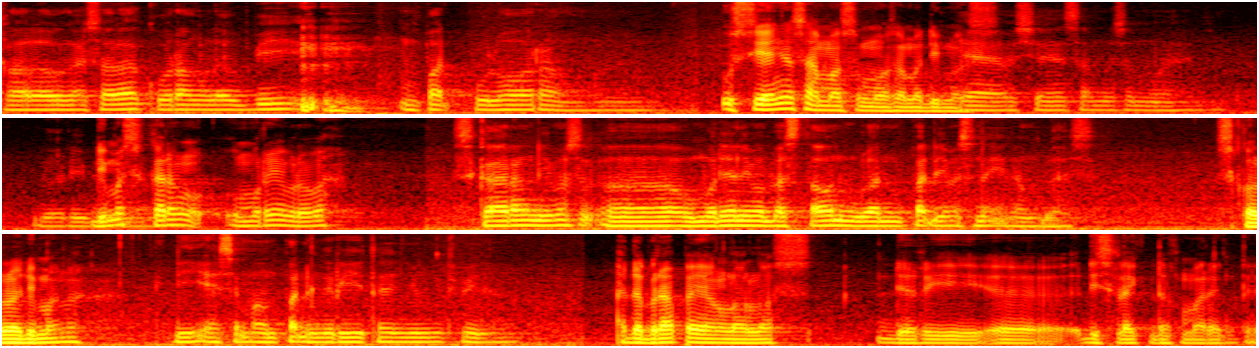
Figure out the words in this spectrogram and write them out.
Kalau nggak salah kurang lebih 40 orang. Usianya sama semua sama Dimas. Ya usianya sama semua. 2000. Dimas sekarang umurnya berapa? Sekarang Dimas eh, umurnya 15 tahun bulan 4 Dimas naik 16. Sekolah di mana? Di SMA 4 Negeri Tanjung Pinang. Ada berapa yang lolos dari eh, di selekda kemarin tuh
